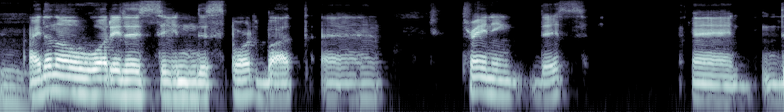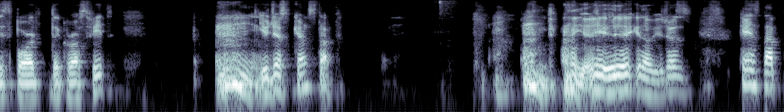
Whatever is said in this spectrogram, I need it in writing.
Mm. I don't know what it is in the sport, but uh, training this and the sport, the CrossFit, you just can't stop. you, you, know, you just can't stop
